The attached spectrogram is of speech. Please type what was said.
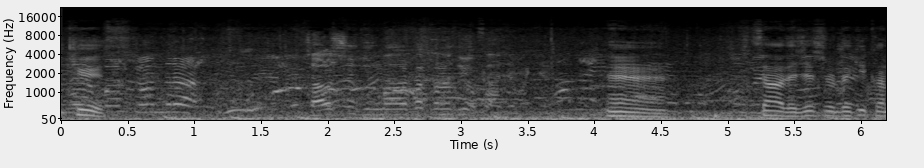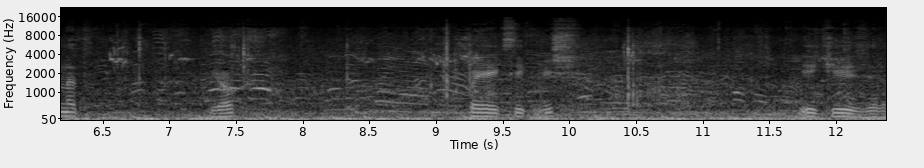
200. Çalışır durma arka kanadı yok sadece makine. He. Sadece şuradaki kanat yok. Bu eksikmiş. 200 lira.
